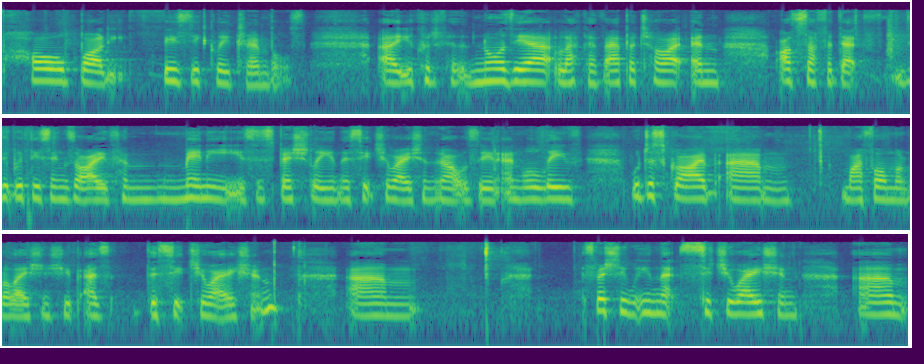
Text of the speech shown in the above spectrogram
whole body physically trembles. Uh, you could feel nausea, lack of appetite, and I've suffered that with this anxiety for many years, especially in the situation that I was in. And we'll leave, we'll describe um, my former relationship as the situation. Um, especially in that situation, um,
